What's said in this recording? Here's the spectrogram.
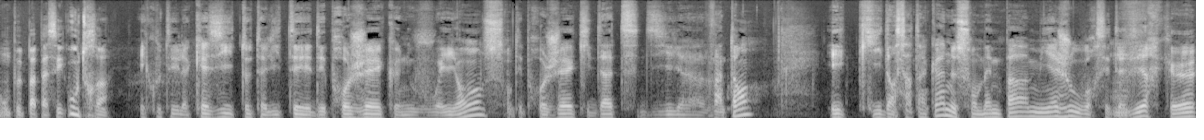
On peut pas passer outre. Écoutez, la quasi-totalité des projets que nous voyons sont des projets qui datent d'il y a 20 ans, et qui, dans certains cas, ne sont même pas mis à jour. C'est-à-dire que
